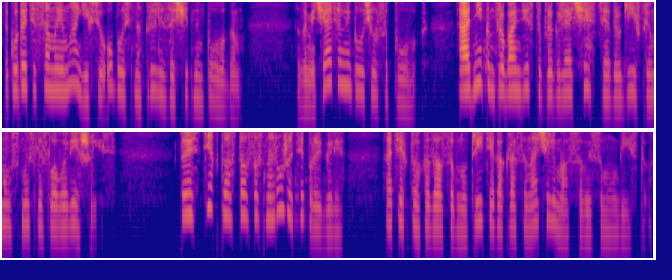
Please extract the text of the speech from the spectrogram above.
Так вот эти самые маги всю область накрыли защитным пологом. Замечательный получился полог. Одни контрабандисты прыгали от счастья, а другие в прямом смысле слова вешались. То есть те, кто остался снаружи, те прыгали, а те, кто оказался внутри, те как раз и начали массовые самоубийства.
